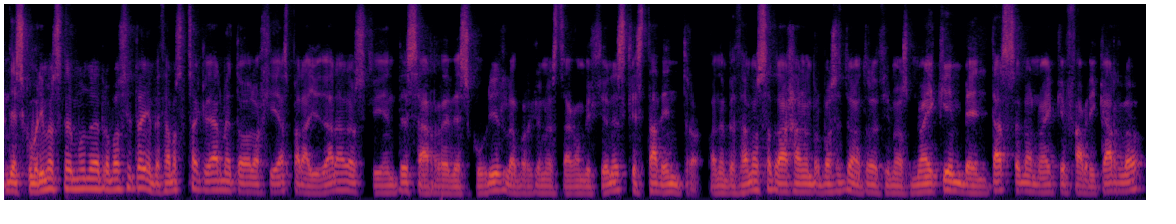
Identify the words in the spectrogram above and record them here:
descubrimos el mundo del propósito y empezamos a crear metodologías para ayudar a los clientes a redescubrirlo, porque nuestra convicción es que está dentro. Cuando empezamos a trabajar en un propósito, nosotros decimos, no hay que inventárselo, no hay que fabricarlo,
